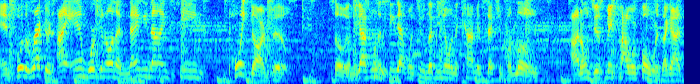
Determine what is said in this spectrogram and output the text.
And for the record, I am working on a 99 speed point guard build. So if you guys want to see that one too, let me know in the comment section below. I don't just make power forwards. I got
